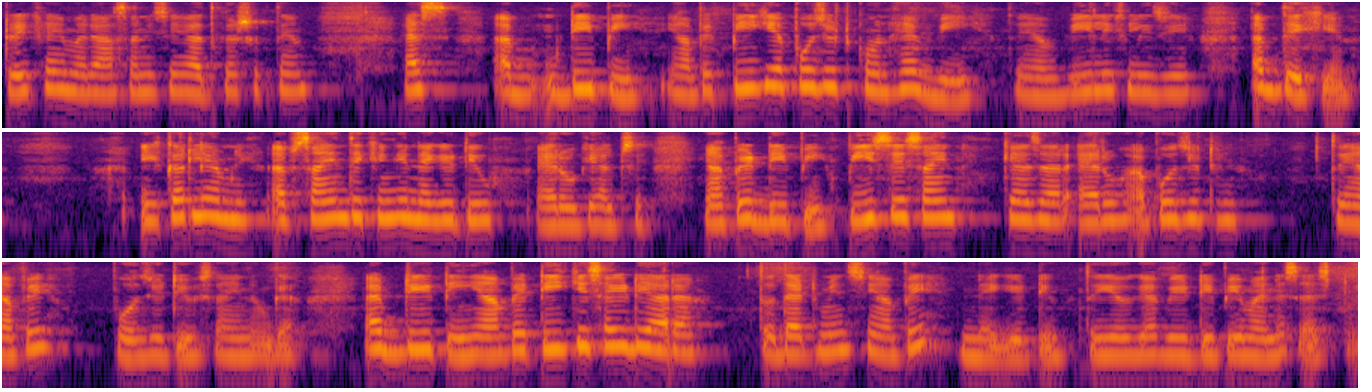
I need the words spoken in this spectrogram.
ट्रिक है हमारे आसानी से याद कर सकते हैं एस अब डी पी यहाँ पे पी के अपोजिट कौन है? वी तो यहाँ वी लिख लीजिए। अब देखिए, ये कर लिया हमने। अब साइन देखेंगे नेगेटिव एरो की हेल्प से। यहाँ पे डी पी पी से साइन क्या जा रहा है एरो अपोजिट है तो यहाँ पे पॉजिटिव साइन हो गया। अब डी टी यहाँ पे टी की साइड ही आ रहा है। तो दैट मीन्स यहाँ पे नेगेटिव तो ये हो गया V D P minus S T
